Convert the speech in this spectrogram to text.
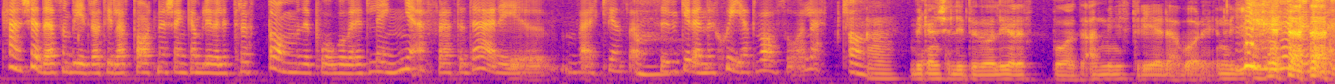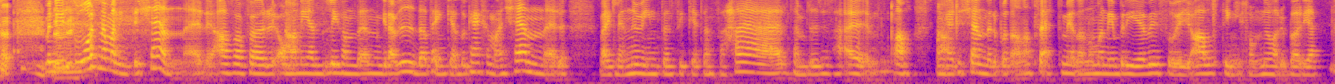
Kanske är det som bidrar till att partnersen kan bli väldigt trötta om det pågår väldigt länge. För att det där är ju verkligen så här, Ja. suger energi att vara så alert. Ja. ja, vi kanske är lite dåligare på att administrera vår energi. Men det är svårt när man inte känner. Alltså för om Ja. man är liksom den gravida tänker jag, då kanske man känner verkligen nu är intensiteten så här, sen blir det så här. Ja, man Ja. kanske känner det på ett annat sätt. Medan om man är bredvid så är ju allting liksom, nu har det börjat, det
